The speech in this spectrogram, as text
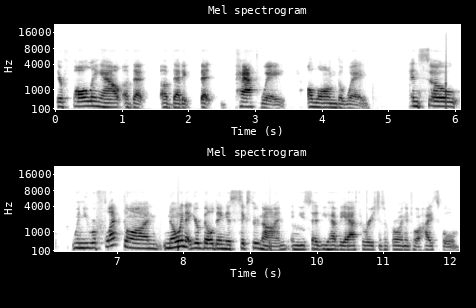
they're falling out of that of that that pathway along the way. And so when you reflect on knowing that your building is six through nine, and you said you have the aspirations of growing into a high school,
